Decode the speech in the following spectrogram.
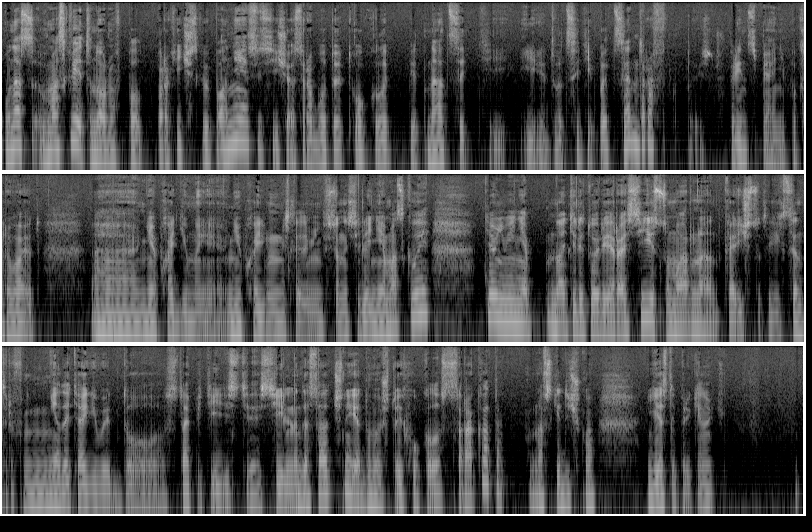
у нас в Москве эта норма практически выполняется. Сейчас работают около 15 или 20 ПЭТ-центров. То есть, в принципе, они покрывают э, необходимые, необходимыми исследованиями все население Москвы. Тем не менее, на территории России суммарно количество таких центров не дотягивает до 150 сильно достаточно. Я думаю, что их около 40, так, на вскидочку, если прикинуть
